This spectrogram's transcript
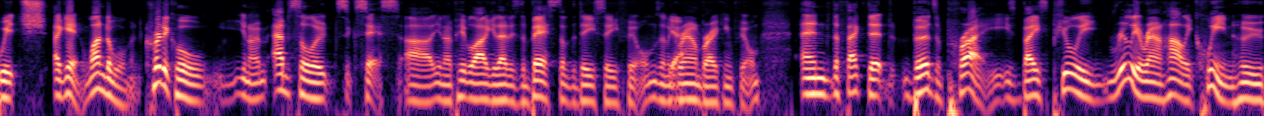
which again, Wonder Woman, critical, you know, absolute success. Uh, you know, people argue that is the best of the DC films and a yeah. groundbreaking film. And the fact that Birds of Prey is based purely, really around Harley Quinn, who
